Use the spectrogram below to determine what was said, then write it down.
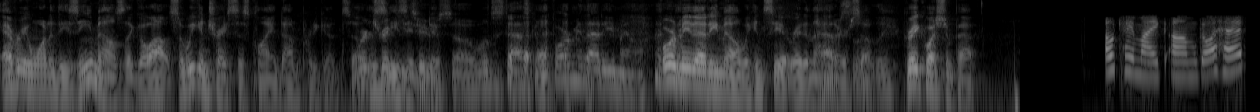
every one of these emails that go out, so we can trace this client down pretty good. So we're this is easy too, to do. So we'll just ask them forward me that email. forward me that email. We can see it right in the header. Absolutely. So great question, Pat. Okay, Mike. Um, go ahead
